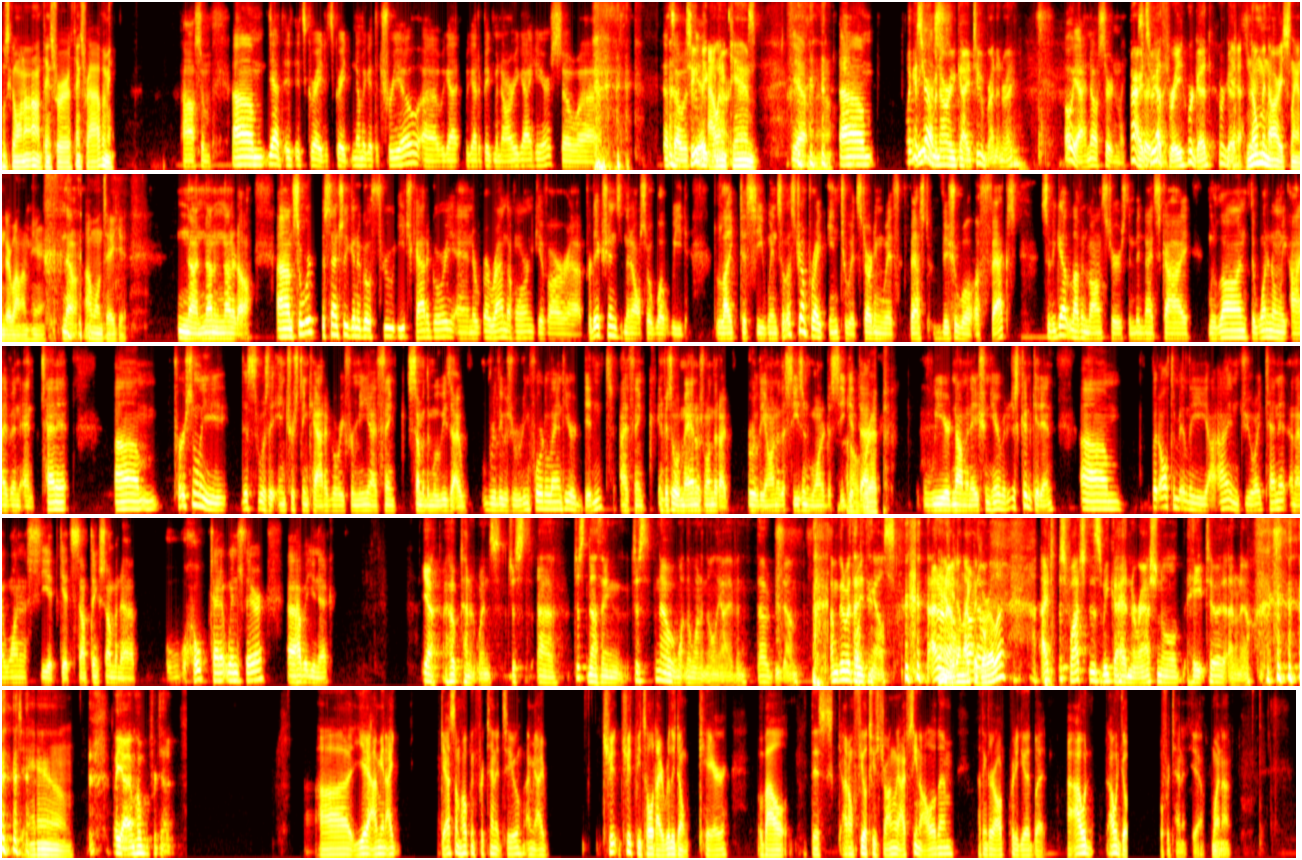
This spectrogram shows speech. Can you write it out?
What's going on? Thanks for thanks for having me. Awesome. Um, yeah, it, it's great. It's great. Now we got the trio. Uh, we got we got a big Minari guy here, so uh, that's always Two good. Big Alan Kim. Guys. Yeah. um, well, I guess you're yes. a Minari guy too, Brennan, right? Oh yeah, no, certainly. All right, certainly. so we got three. We're good. We're good. Yeah, no Minari slander while I'm here. No, I won't take it. None, none, none at all. Um, so we're essentially going to go through each category and around the horn, give our uh, predictions, and then also what we'd like to see win. So let's jump right into it, starting with best visual effects. So we got Love and Monsters, The Midnight Sky, Mulan, The One and Only Ivan, and Tenet. Um, personally, this was an interesting category for me. I think some of the movies I really was rooting for to land here didn't. I think Invisible Man was one that I early on in the season wanted to see get oh, that rip. weird nomination here, but it just couldn't get in. Um, but ultimately, I enjoy Tenet and I want to see it get something. So I'm going to hope Tenet wins there. Uh, how about you, Nick? Yeah, I hope Tenet wins. Just, uh, just nothing. Just no one, the one and only Ivan. That would be dumb. I'm good with anything else. I don't know. You didn't like the know. gorilla? I just watched this week. I had an irrational hate to it. I don't know. Damn. But yeah, I'm hoping for Tenet. Uh, yeah. I mean, I guess I'm hoping for Tenet too. I mean, I truth, truth be told, I really don't care about this. I don't feel too strongly. I've seen all of them. I think they're all pretty good, but I, I would I would go for Tenet. Yeah, why not?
